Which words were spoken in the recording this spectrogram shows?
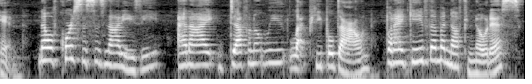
in. Now, of course, this is not easy, and I definitely let people down, but I gave them enough notice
